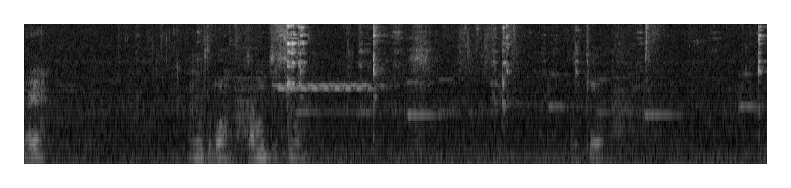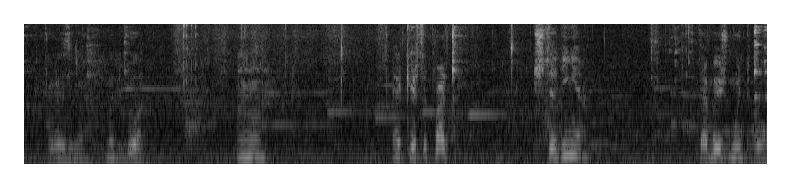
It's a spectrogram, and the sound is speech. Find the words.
É. Muito bom, está muito assim. Aqui a rãzinha, muito boa. Uhum. Aqui esta parte tostadinha está mesmo muito bom.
